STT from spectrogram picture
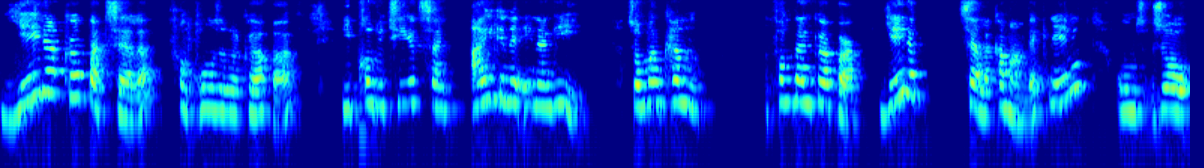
jede Körperzelle von unserem Körper, die produziert seine eigene Energie. So, man kann von deinem Körper, jede Zelle kann man wegnehmen und so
